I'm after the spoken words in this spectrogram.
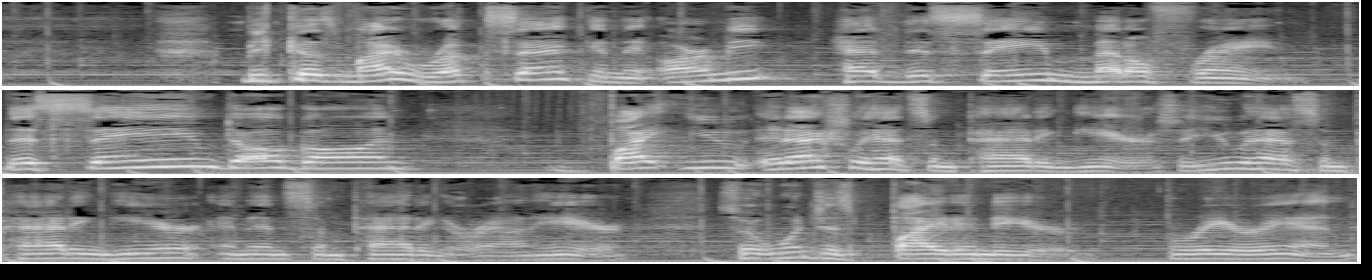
because my rucksack in the army had this same metal frame. This same doggone bite you. It actually had some padding here. So you would have some padding here and then some padding around here. So it wouldn't just bite into your rear end.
